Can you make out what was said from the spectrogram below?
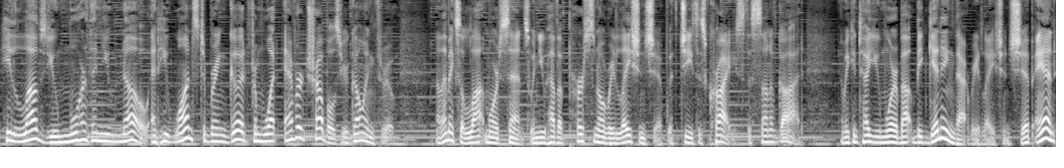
He loves you more than you know, and He wants to bring good from whatever troubles you're going through. Now, that makes a lot more sense when you have a personal relationship with Jesus Christ, the Son of God. And we can tell you more about beginning that relationship and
